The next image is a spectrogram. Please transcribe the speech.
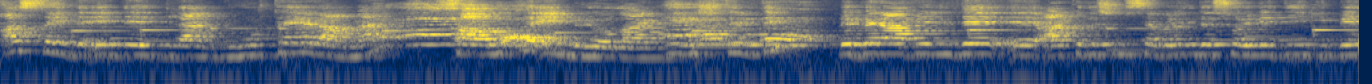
az sayıda elde edilen yumurtaya rağmen sağlıklı embriyolar geliştirdik ve beraberinde e, arkadaşım Seval'in de söylediği gibi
